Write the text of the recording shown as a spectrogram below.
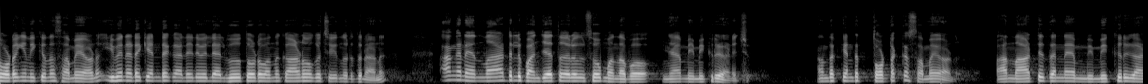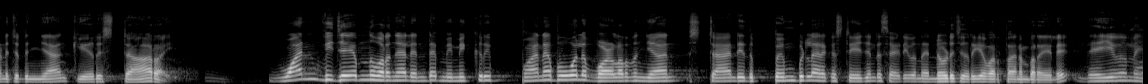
തുടങ്ങി നിൽക്കുന്ന സമയമാണ്. ഇവൻ ഇടയ്ക്ക് എന്റെ കലയിൽ വലിയ അത്ഭുതത്തോടെ വന്ന് കാണുകയൊക്കെ ചെയ്യുന്നൊരുത്തനാണ് അങ്ങനെ നാട്ടിൽ പഞ്ചായത്ത് കലോത്സവം വന്നപ്പോൾ ഞാൻ മിമിക്രി കാണിച്ചു. അതൊക്കെ എന്റെ തുടക്ക സമയമാണ്. ആ നാട്ടിൽ തന്നെ മിമിക്രി കാണിച്ചിട്ട് ഞാൻ കയറി സ്റ്റാറായി. വൻ വിജയം എന്ന് പറഞ്ഞാൽ എന്റെ മിമിക്രി പന പോലെ വളർന്ന് ഞാൻ സ്റ്റാൻഡ് ചെയ്ത് പെൺപിള്ളേരൊക്കെ സ്റ്റേജിന്റെ സൈഡിൽ വന്ന് എന്നോട് ചെറിയ വർത്താനം പറയൽ. ദൈവമേ.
